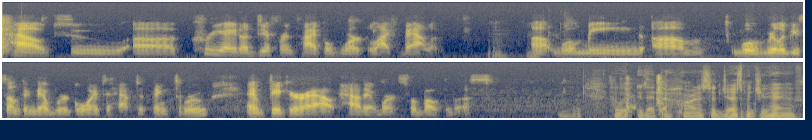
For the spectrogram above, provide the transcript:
how to uh, create a different type of work-life balance uh, will mean um, will really be something that we're going to have to think through and figure out how that works for both of us. So is that the hardest adjustment you have?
